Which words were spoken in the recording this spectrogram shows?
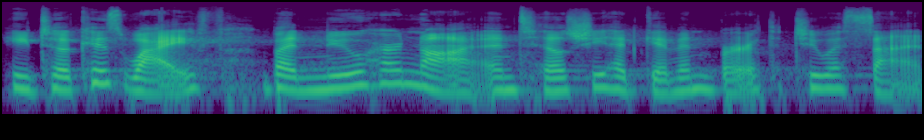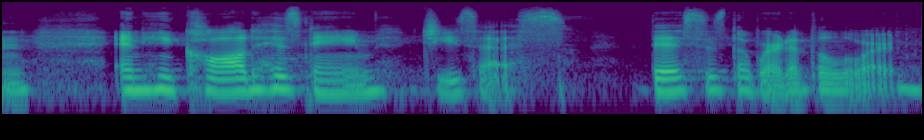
He took his wife, but knew her not until she had given birth to a son, and he called his name Jesus. This is the word of the Lord.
